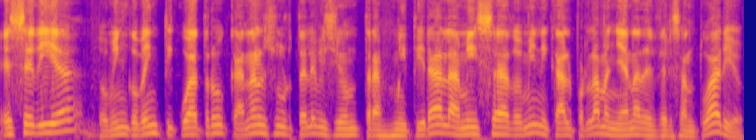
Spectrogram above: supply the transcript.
Ese día, domingo 24, Canal Sur Televisión transmitirá la misa dominical por la mañana desde el santuario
